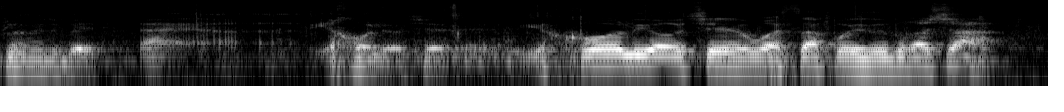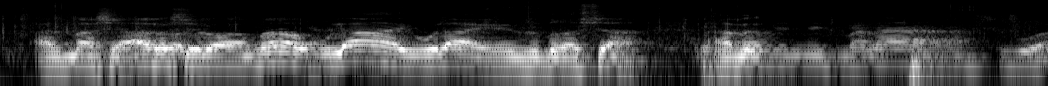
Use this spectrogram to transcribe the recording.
קל"ב. אה. יכול להיות שהוא עשה פה איזה דרשה על מה שאבא שלו אמר, אולי, אולי, איזה דרשה. אבל נתמלא השבוע.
